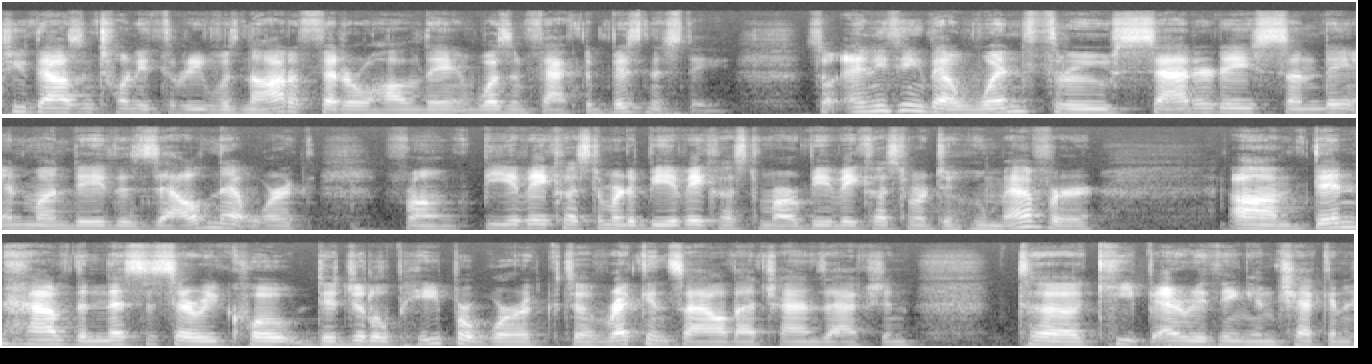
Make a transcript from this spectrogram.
2023 was not a federal holiday and was in fact a business day. So anything that went through Saturday, Sunday, and Monday, the Zelle network, from B of A customer to B of A customer or B of A customer to whomever, um, didn't have the necessary quote digital paperwork to reconcile that transaction to keep everything in check and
